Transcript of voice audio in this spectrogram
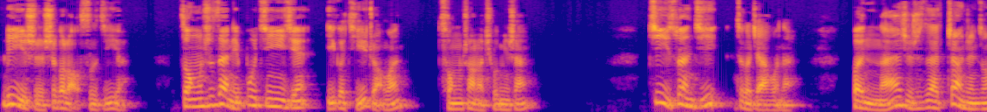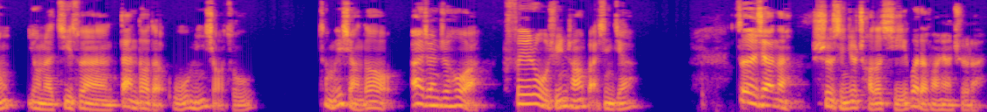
历史是个老司机啊，总是在你不经意间一个急转弯，冲上了秋名山。计算机这个家伙呢，本来只是在战争中用来计算弹道的无名小卒，这没想到二战之后啊，飞入寻常百姓家。这下呢，事情就朝着奇怪的方向去了。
